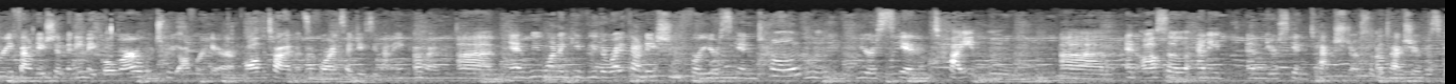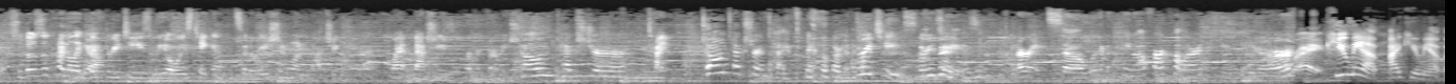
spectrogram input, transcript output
free foundation mini makeover, which we offer here all the time at Sephora inside JCPenney. Okay. Um, and we want to give you the right foundation for your skin tone, mm -hmm. your skin type, mm um, and also any and your skin texture, so the okay. texture of your skin. So those are kind of like yeah. the three T's we always take in consideration when matching your when matching perfect foundation. Tone, texture, type. Tone, texture texture and type. three T's, three T's. All right, so we're gonna clean off our color here. Right. Cue me up. I cue me up.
